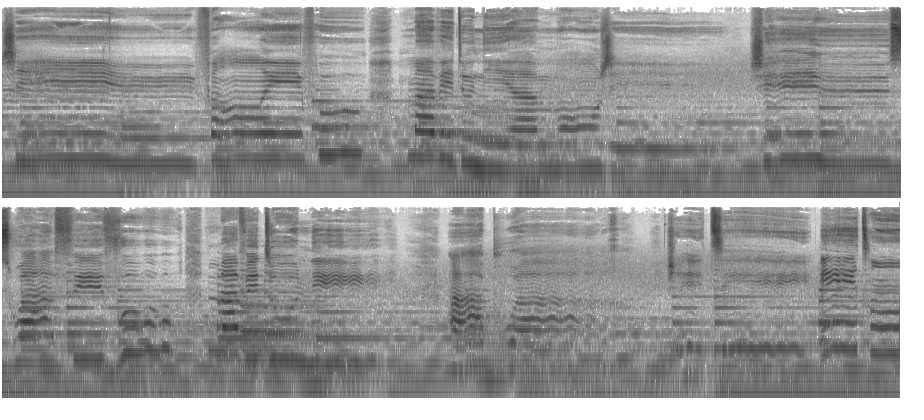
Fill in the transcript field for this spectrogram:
j'ai eu faim et vous m'avez donné à manger. J'ai eu soif et vous m'avez donné à boire. J'étais étranger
